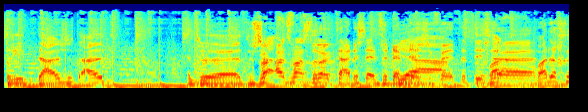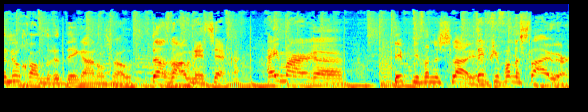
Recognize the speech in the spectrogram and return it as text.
3000 uit. En toen, eh, toen Maar zei... het was druk tijdens de Amsterdam Dance Event. Het is, we, we hadden genoeg andere dingen aan ons hoofd. dat wou ik net zeggen. Hé, hey, maar Tipje van de sluier. tipje van de sluier.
